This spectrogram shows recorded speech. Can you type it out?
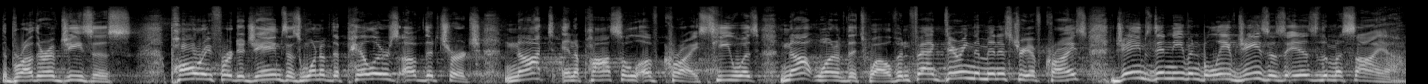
the brother of Jesus. Paul referred to James as one of the pillars of the church, not an apostle of Christ. He was not one of the 12. In fact, during the ministry of Christ, James didn't even believe Jesus is the Messiah.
